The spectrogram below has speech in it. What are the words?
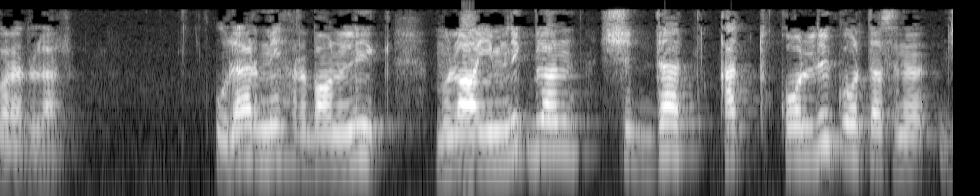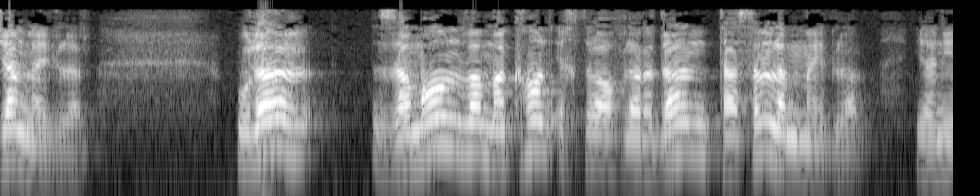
ko'radilar. Ular mehribonlik muloyimlik bilan shiddat qattiqqo'llik o'rtasini jamlaydilar. Ular zamon va makon ixtiloflaridan ta'sirlanmaydilar ya'ni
